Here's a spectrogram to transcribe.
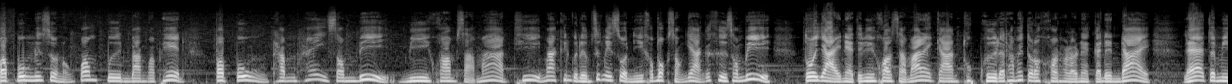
ปรับปรุงในส่วนของป้อมปืนบางประเภทปรับปรุงทำให้ซอมบี้มีความสามารถที่มากขึ้นกว่าเดิม ซึ่งในส่วนนี้เขาบอก 2 อย่างก็คือซอมบี้ตัวใหญ่เนี่ยจะมีความสามารถในการทุบพื้นและทำให้ตัวละครของเราเนี่ยกระเด็นได้ และจะมี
